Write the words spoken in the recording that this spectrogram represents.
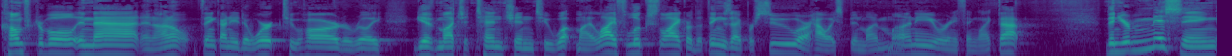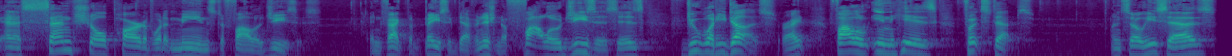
comfortable in that, and I don't think I need to work too hard or really give much attention to what my life looks like or the things I pursue or how I spend my money or anything like that, then you're missing an essential part of what it means to follow Jesus. In fact, the basic definition of follow Jesus is do what he does, right? Follow in his footsteps. And so he says,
